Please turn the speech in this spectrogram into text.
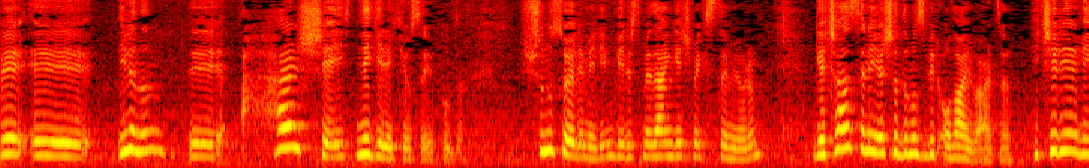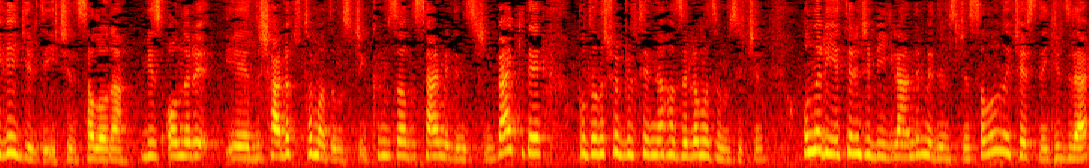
ve e, inanın e, her şey ne gerekiyorsa yapıldı. Şunu söylemeliyim, belirtmeden geçmek istemiyorum. Geçen sene yaşadığımız bir olay vardı. İçeriye veli girdiği için salona, biz onları e, dışarıda tutamadığımız için, kırmızı adı sermediğimiz için, belki de bu danışma bültenini hazırlamadığımız için, onları yeterince bilgilendirmediğimiz için salonun içerisine girdiler.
